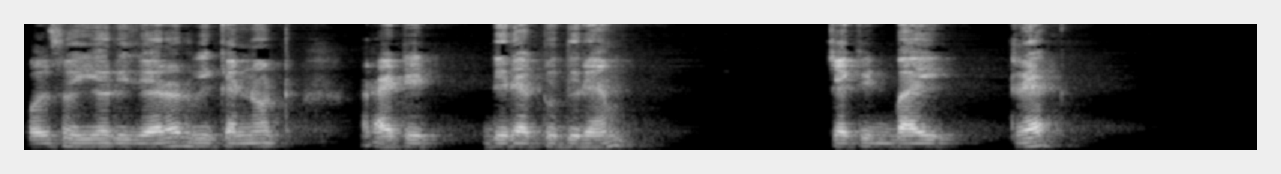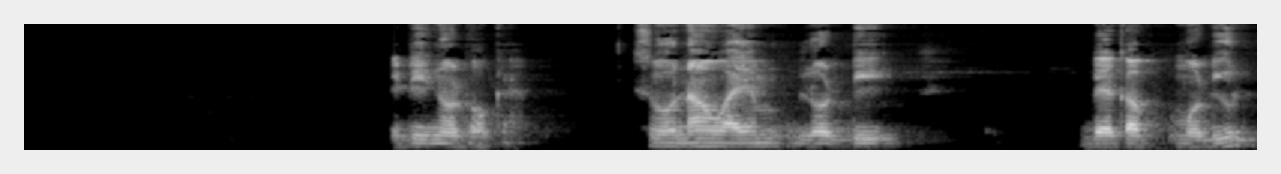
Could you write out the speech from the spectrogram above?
Also here is error. We cannot write it direct to the RAM. Check it by track. It is not okay. So now I am load the backup module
